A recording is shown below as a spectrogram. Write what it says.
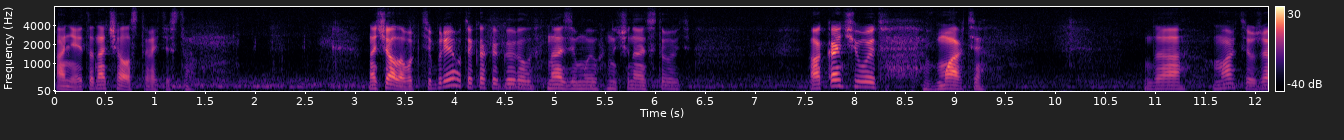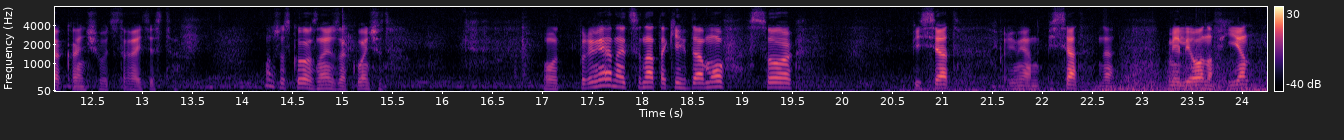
А, нет, это начало строительства. Начало в октябре, вот я как и говорил, на зиму их начинают строить. Оканчивают в марте. Да, в марте уже оканчивают строительство. Он же скоро, знаешь, закончит. Вот, примерная цена таких домов 40, 50, примерно 50, да, миллионов йен.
